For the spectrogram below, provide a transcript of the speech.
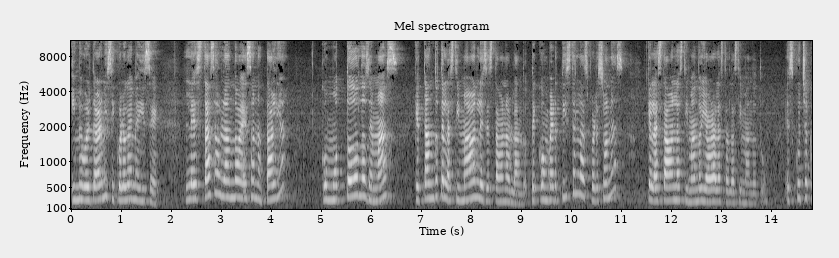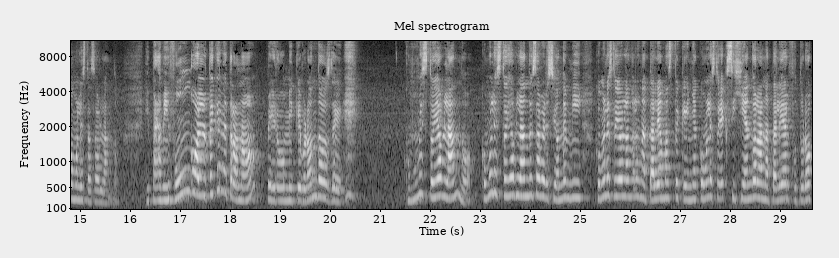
Y me volteé a ver mi psicóloga y me dice, ¿le estás hablando a esa Natalia como todos los demás que tanto te lastimaban les estaban hablando. Te convertiste en las personas que la estaban lastimando y ahora la estás lastimando tú. Escucha cómo le estás hablando. Y para mí fue un golpe que me tronó, pero me quebró en dos de, ¿cómo me estoy hablando? ¿Cómo le estoy hablando esa versión de mí? ¿Cómo le estoy hablando a la Natalia más pequeña? ¿Cómo le estoy exigiendo a la Natalia del futuro?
